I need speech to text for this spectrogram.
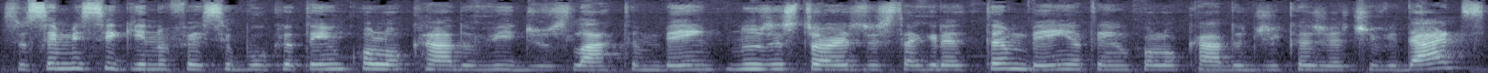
Se você me seguir no Facebook, eu tenho colocado vídeos lá também. Nos stories do Instagram também eu tenho colocado dicas de atividades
